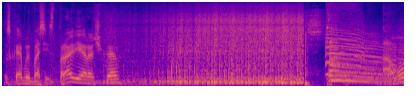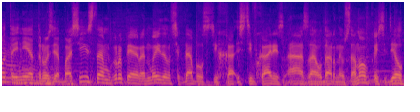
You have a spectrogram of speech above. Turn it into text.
Пускай будет басист. Проверочка. Вот и нет, друзья, басистом в группе Iron Maiden всегда был Стив, Харрис, а за ударной установкой сидел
